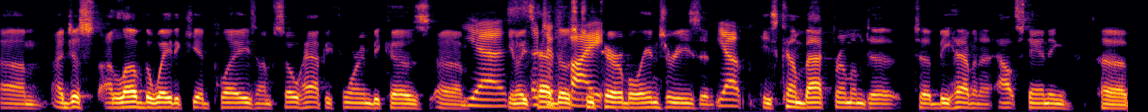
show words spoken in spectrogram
Um, I just I love the way the kid plays. I'm so happy for him because um, yes. you know he's had those two terrible injuries, and Yep. he's come back from them to to be having an outstanding uh,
